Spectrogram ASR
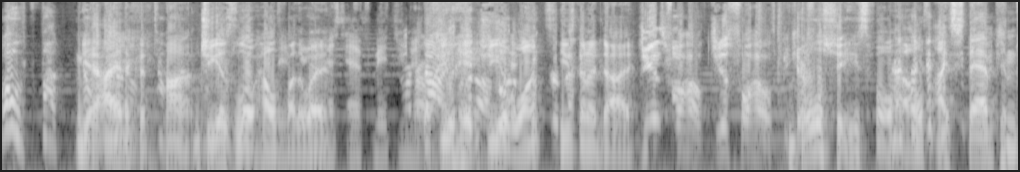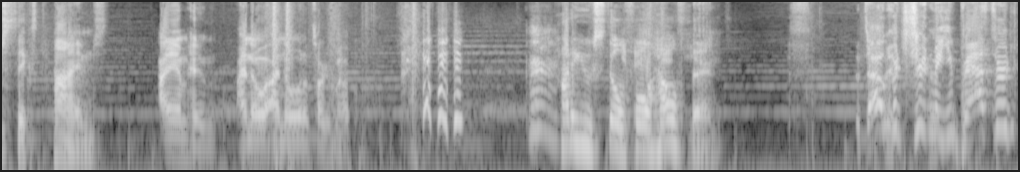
oh, fuck. No, Yeah, I had a no, no. katana. Gia's low health, by the way. So if you hit Gia once, he's gonna die. Gia's full health. Gia's full health. Be careful. Bullshit, he's full health. I stabbed him six times. I am him. I know. I know what I'm talking about. How do you still full health then? It's, No, it's- quit shooting me, you bastard!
